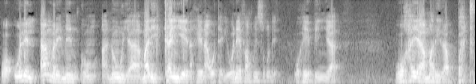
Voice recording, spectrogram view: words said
wa ulil amri minkum anu ya mari kanye na khina wata gi wone fan kuyi suhu de wa he binya wa haya mari rabbatu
